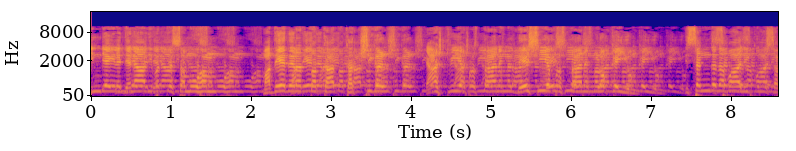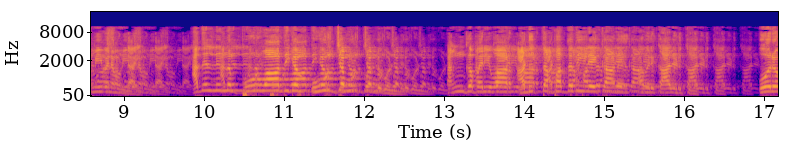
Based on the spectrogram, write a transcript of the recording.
ഇന്ത്യയിലെ ജനാധിപത്യ സമൂഹം മതേതരത്വ കക്ഷികൾ രാഷ്ട്രീയ പ്രസ്ഥാനങ്ങൾ ദേശീയ പ്രസ്ഥാനങ്ങളൊക്കെയും നിസ്സംഗത പാലിക്കുന്ന സമീപനമുണ്ടായി. അതിൽ നിന്നും പൂർവാധികം ഊർജം ഉൾക്കൊണ്ടുകൊണ്ട് സംഘപരിവാർ അടുത്ത പദ്ധതിയിലേക്കാണ് അവർ കാലെടുത്തു ഓരോ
